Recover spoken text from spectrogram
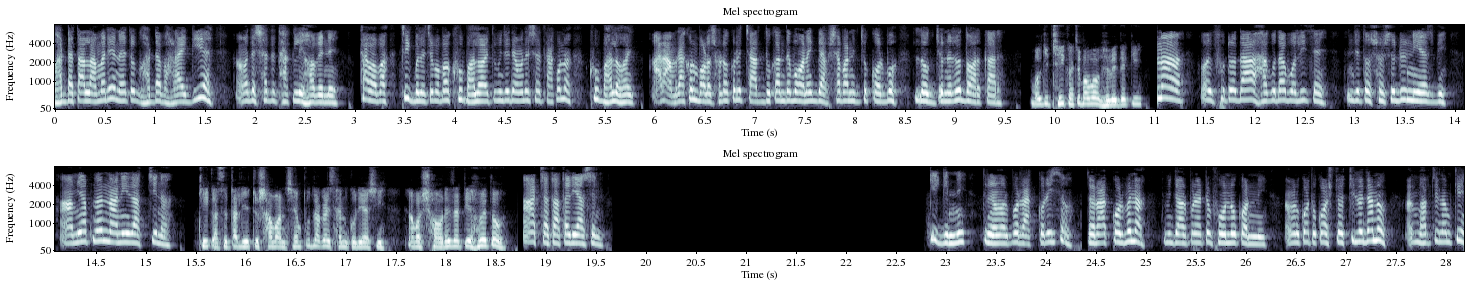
ঘরটা তালা আমাদের নয়তো ঘরটা ভাড়ায় দিয়ে আমাদের সাথে থাকলেই হবে না। হ্যাঁ বাবা ঠিক বলেছ বাবা খুব ভালো হয়। তুমি যদি আমাদের সাথে থাকো না খুব ভালো হয়। আর আমরা এখন বড় সড়ো করে চার দোকান দেবো অনেক ব্যবসা বাণিজ্য করব লোকজনেরও দরকার। বলছি ঠিক আছে বাবা ভেবে দেখি। না ওই ফুটোদা হাগুদা বলিছে যে তোর শ্বশুরও নিয়ে আসবি। আমি আপনার নানি রাখছি না। ঠিক আছে, তাহলে একটু সাবান শ্যাম্পু লাগাই স্নান করে আসি। আবার শহরে যেতে হবে তো। আচ্ছা তাড়াতাড়ি আসেন। কি গিন্নি, তুমি আমার উপর রাগ তো রাগ করবে না, তুমি একটা ফোনও করনি। আমার কত কষ্ট হচ্ছিল জানো? আমি ভাবছিলাম কি,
